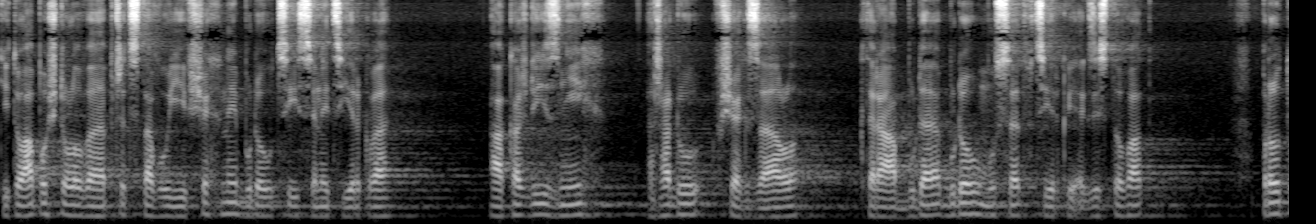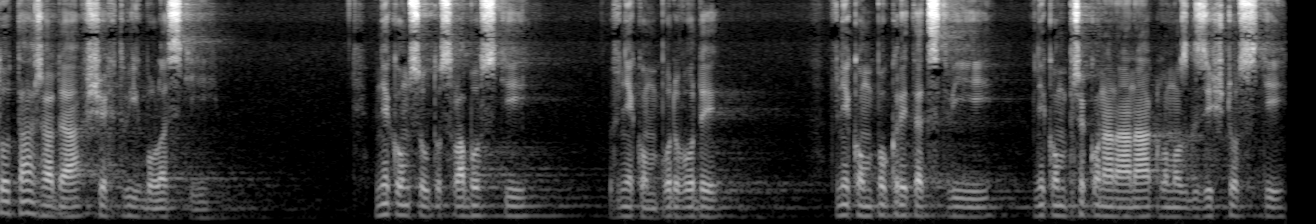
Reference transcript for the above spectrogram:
Tito apoštolové představují všechny budoucí syny církve a každý z nich řadu všech zel, která bude, budou muset v církvi existovat, proto ta řada všech tvých bolestí. V někom jsou to slabosti, v někom podvody, v někom pokrytectví, v někom překonaná náklonost k zjištosti,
